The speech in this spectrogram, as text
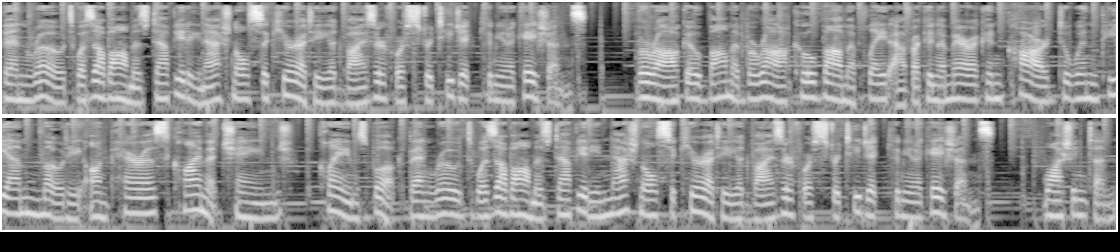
Ben Rhodes was Obama's Deputy National Security Advisor for Strategic Communications. Barack Obama Barack Obama played African American card to win PM Modi on Paris climate change, claims book Ben Rhodes was Obama's Deputy National Security Advisor for Strategic Communications. Washington,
